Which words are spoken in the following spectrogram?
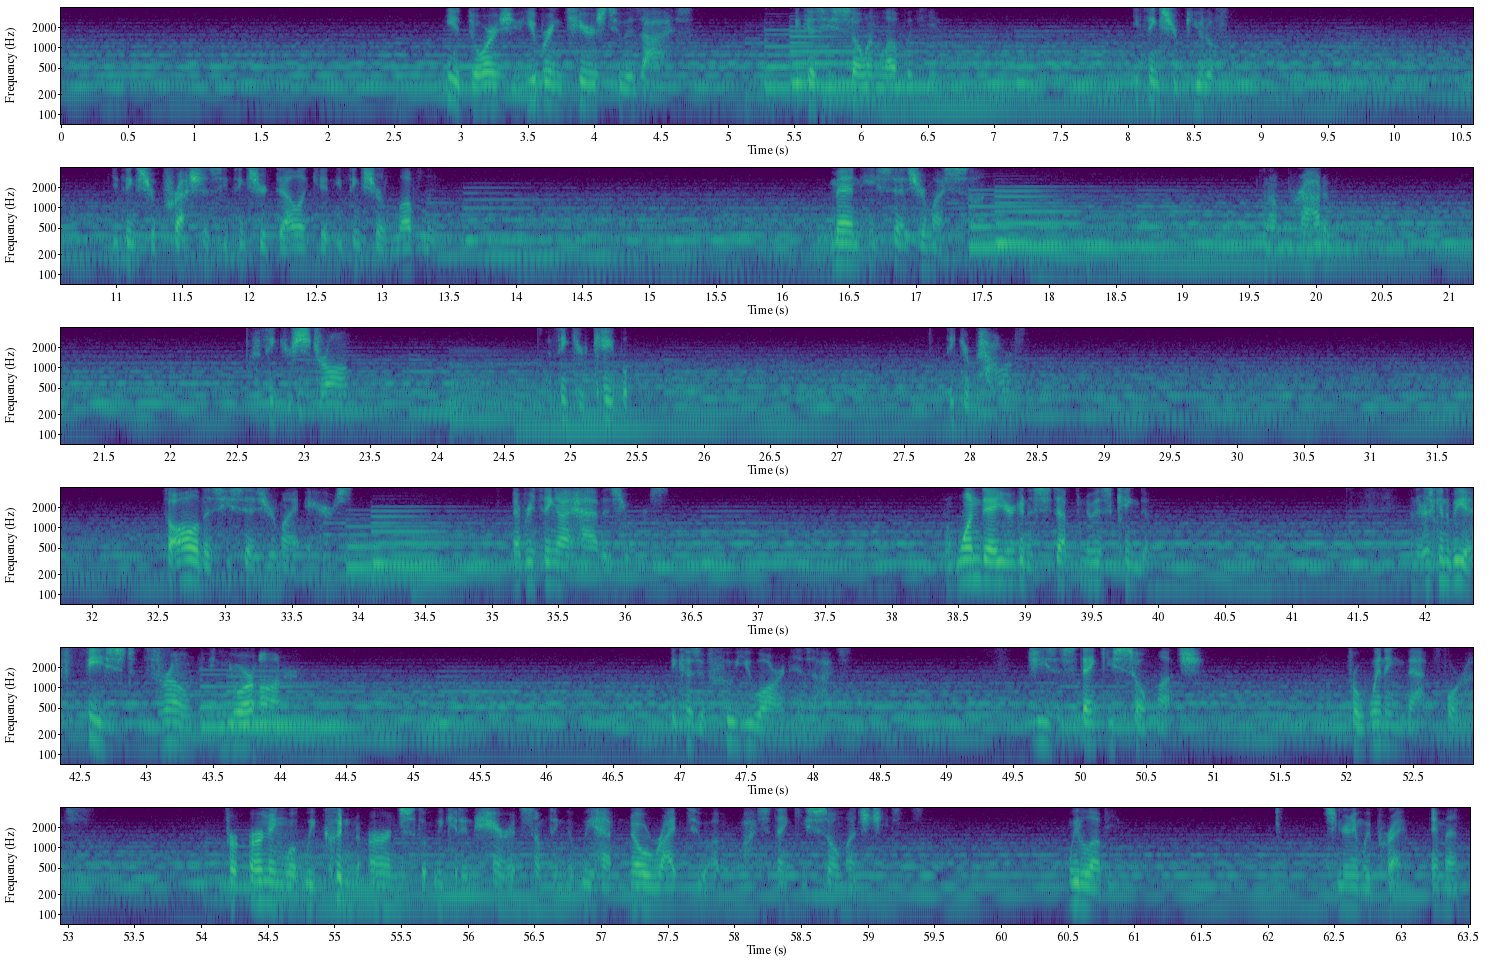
He adores you. You bring tears to his eyes because he's so in love with you. He thinks you're beautiful. He thinks you're precious. He thinks you're delicate. He thinks you're lovely. Men, he says, You're my son. And I'm proud of you. I think you're strong. I think you're capable. I think you're powerful. To all of us, he says, You're my heirs. Everything I have is yours. And one day you're going to step into his kingdom. And there's going to be a feast thrown in your honor because of who you are in his eyes. Jesus, thank you so much for winning that for us, for earning what we couldn't earn so that we could inherit something that we have no right to otherwise. Thank you so much, Jesus. We love you. It's in your name we pray. Amen.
